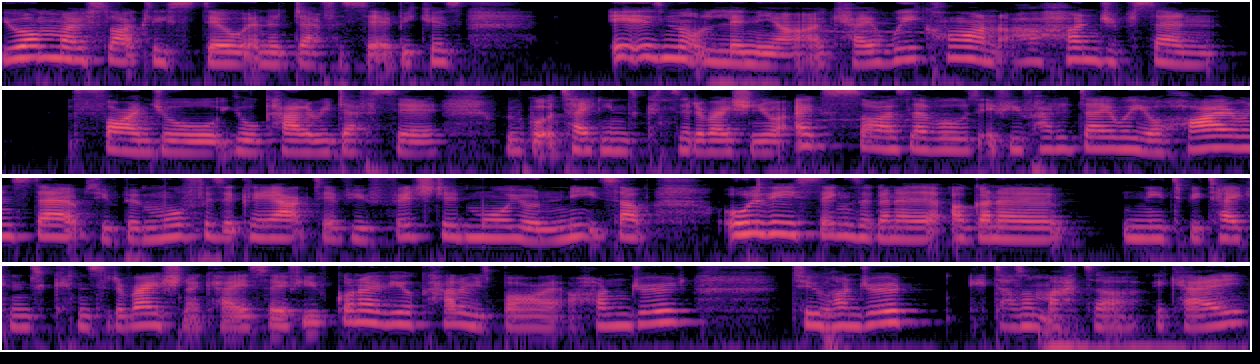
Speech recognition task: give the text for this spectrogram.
you are most likely still in a deficit because it is not linear, okay? We can't 100% find your your calorie deficit. We've got to take into consideration your exercise levels. If you've had a day where you're higher in steps you've been more physically active you've fidgeted more your NEAT's up all of these things are gonna are gonna need to be taken into consideration okay? So if you've gone over your calories by 100 200 it doesn't matter okay?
